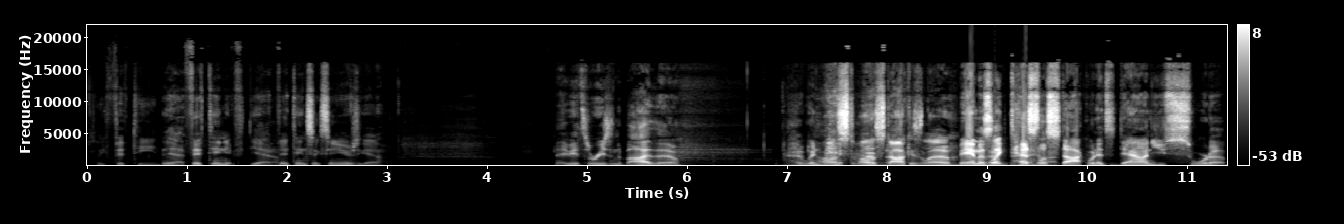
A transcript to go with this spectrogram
It's like 15. Yeah, 15 yeah, Yeah. 15 16 years ago. Maybe it's a reason to buy though. When While, the- while the stock is low. Bama's like Tesla stock. When it's down, you sort of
